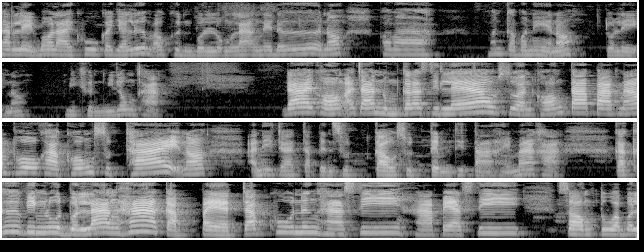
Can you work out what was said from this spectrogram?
คันเลขบ่หลายคู่ก็อย่าลืมเอาขึ้นบนลงล่างในเด้อเนาะเพราะว่ามันก็บ่แน่เนาะตัวเลขเนาะมีขึ้นมีลงค่ะ ได้ของอาจารย์หนุ่มกาลสินแล้ว ส่วนของตาปากน้ำโพค่ะโค้งสุดท้ายเนาะอันนี้จะจะเป็นสุดเก่าสุดเต็มที่ตาให้มากค่ะ ก็คือวิ่งลูดบนล่าง 5 กับ 8 จับคู่หนึ่งหา4หา8 4สองตัวบน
